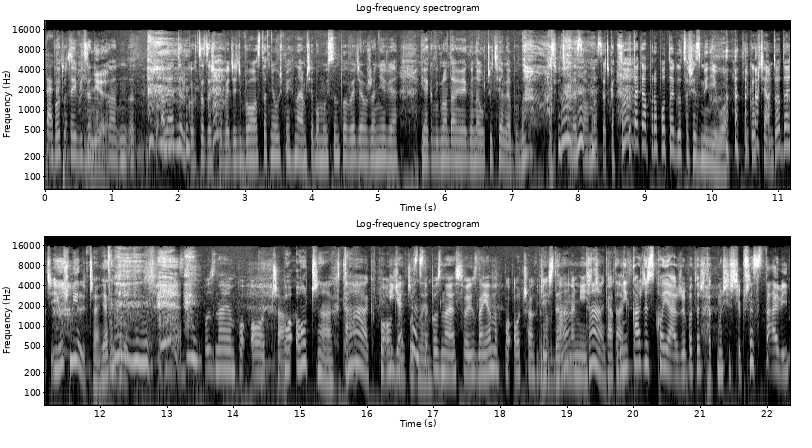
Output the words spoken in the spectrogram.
Tak. Bo tutaj widzę... Nie. nauka- ale ja tylko chcę coś powiedzieć, bo ostatnio uśmiechnęłam się, bo mój syn powiedział, że nie wie, jak wyglądają jego nauczyciele, bo nauczyciele są w maseczkach. To tak a propos tego, co się zmieniło. Tylko chciałam dodać i już milczę, jak grób. Poznają po oczach. Po oczach, tak, po I oczach ja często poznaję. poznaję swoich znajomych po oczach gdzieś Prawda? tam na mieście. Tak, Tak, tak. Nie każdy skojarzy, bo też tak musisz się przestawić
